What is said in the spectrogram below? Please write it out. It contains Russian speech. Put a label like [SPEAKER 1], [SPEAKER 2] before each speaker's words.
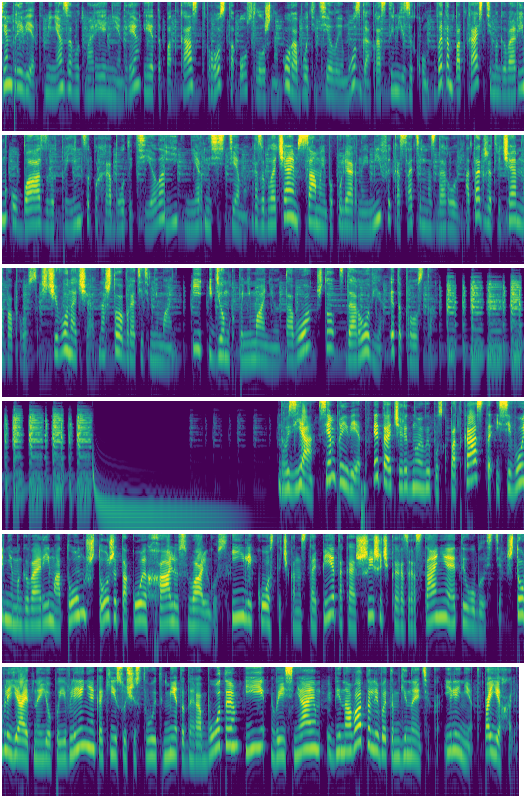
[SPEAKER 1] Всем привет! Меня зовут Мария Недри, и это подкаст «Просто о сложном» о работе тела и мозга простым языком. В этом подкасте мы говорим о базовых принципах работы тела и нервной системы. Разоблачаем самые популярные мифы касательно здоровья, а также отвечаем на вопросы, с чего начать, на что обратить внимание. И идем к пониманию того, что здоровье – это просто. Друзья, всем привет! Это очередной выпуск подкаста, и сегодня мы говорим о том, что же такое халюс вальгус, или косточка на стопе, такая шишечка разрастания этой области. Что влияет на ее появление, какие существуют методы работы, и выясняем, виновата ли в этом генетика или нет. Поехали!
